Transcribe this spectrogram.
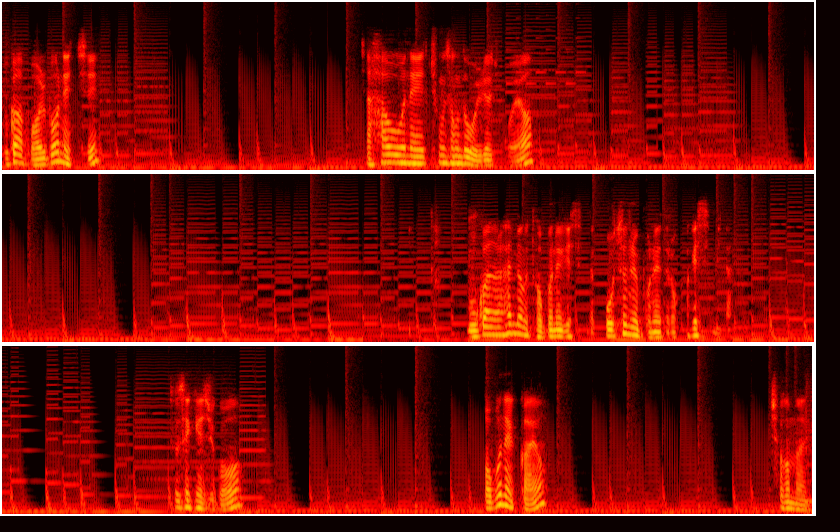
누가 뭘 보냈지? 자, 하우은의 충성도 올려주고요. 무관을 한 명 더 보내겠습니다. 보순을 보내도록 하겠습니다. 수색해주고 더 보낼까요? 잠깐만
